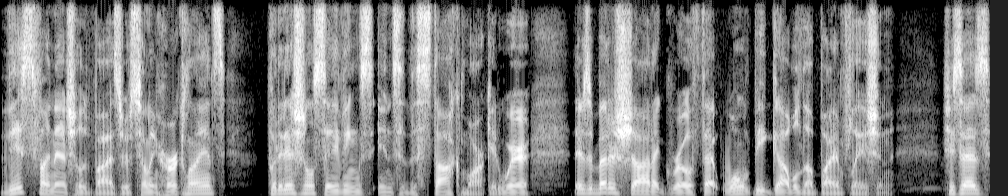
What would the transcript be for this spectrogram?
this financial advisor is telling her clients put additional savings into the stock market where there's a better shot at growth that won't be gobbled up by inflation. She says,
